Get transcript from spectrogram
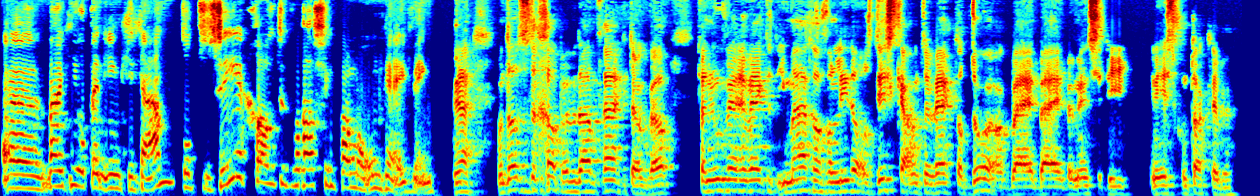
uh, waar ik niet op ben ingegaan. Tot zeer grote verrassing van mijn omgeving. Ja, want dat is de grap. En daarom vraag ik het ook wel. Van in hoeverre werkt het imago van Lidl als discounter? Werkt dat door ook bij, bij, bij mensen die in eerste contact hebben?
